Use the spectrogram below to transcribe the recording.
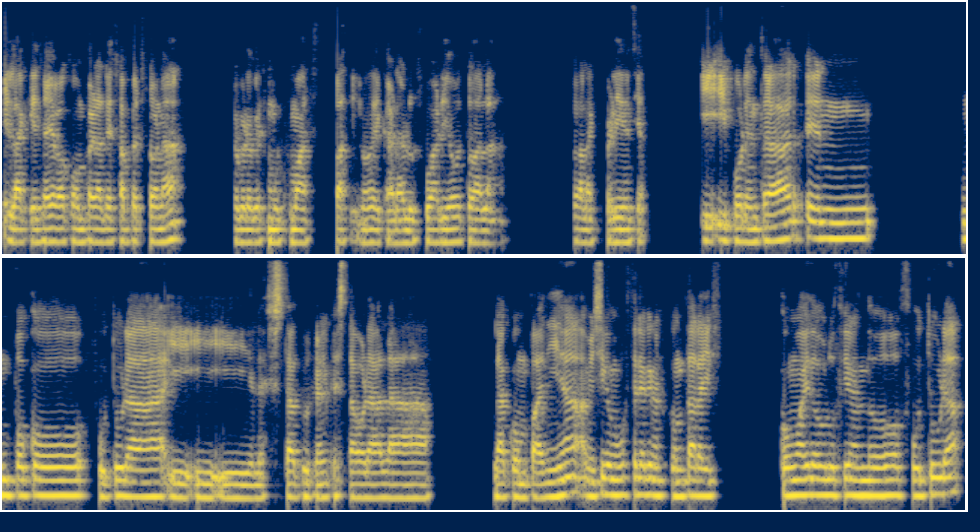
en la que ya iba a comprar esa persona, yo creo que es mucho más fácil, ¿no? De cara al usuario, toda la, toda la experiencia. Y, por entrar en un poco futura y el estatus en el que está ahora la, la compañía. A mí sí que me gustaría que nos contarais cómo ha ido evolucionando Futura.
